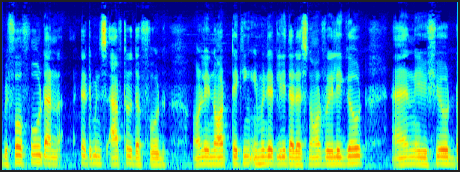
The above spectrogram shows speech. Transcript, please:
before food and 30 minutes after the food only not taking immediately that is not really good and you should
